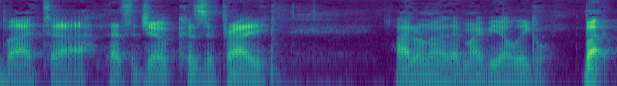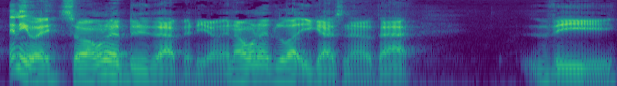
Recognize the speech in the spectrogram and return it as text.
but uh, that's a joke because they're probably I don't know, that might be illegal. But anyway, so I wanted to do that video and I wanted to let you guys know that the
